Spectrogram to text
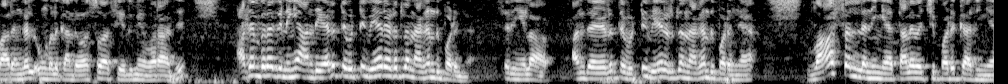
வாருங்கள். உங்களுக்கு அந்த வசுவாசி எதுவுமே வராது. அதன் பிறகு நீங்கள் அந்த இடத்த விட்டு வேறு இடத்துல நகர்ந்து படுங்க. சரிங்களா? அந்த இடத்த விட்டு வேறு இடத்துல நகர்ந்து படுங்க. வாசலில் நீங்கள் தலை வச்சு படுக்காதீங்க.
